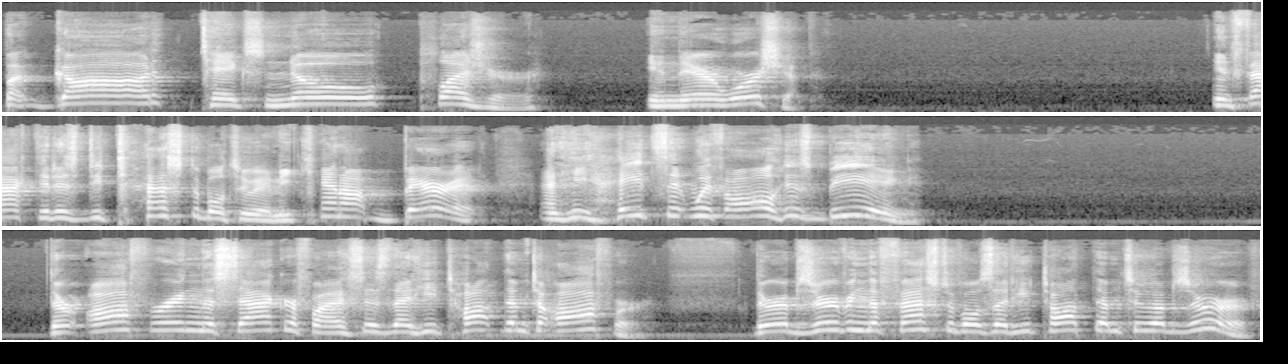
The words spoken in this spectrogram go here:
But God takes no pleasure in their worship. In fact, it is detestable to him. He cannot bear it, and he hates it with all his being. They're offering the sacrifices that he taught them to offer. They're observing the festivals that he taught them to observe.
